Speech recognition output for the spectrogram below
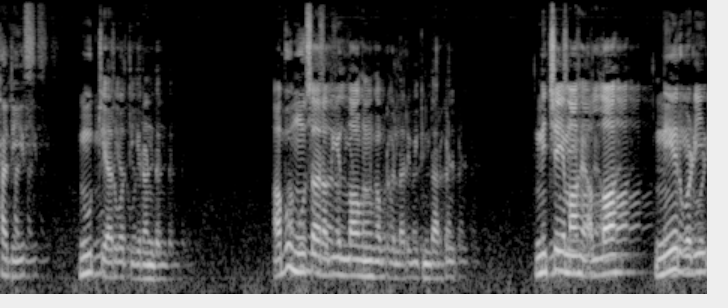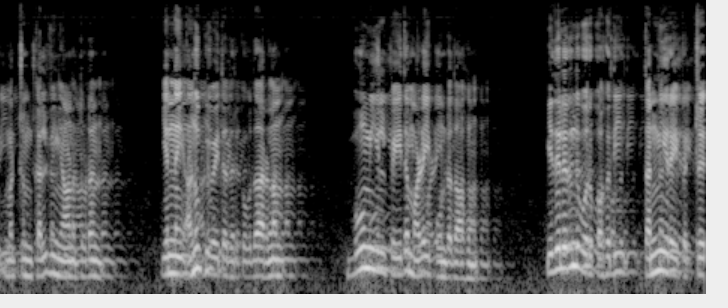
ஹதீஸ் நூற்றி அறுபத்தி இரண்டு. அபு மூசா ரவி அல்லாஹும் அவர்கள் அறிவிக்கின்றார்கள் நிச்சயமாக அல்லாஹ் நேர் வழி மற்றும் கல்வி ஞானத்துடன் என்னை அனுப்பி வைத்ததற்கு உதாரணம் பூமியில் பெய்த மழை போன்றதாகும். இதிலிருந்து ஒரு பகுதி தண்ணீரை பெற்று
